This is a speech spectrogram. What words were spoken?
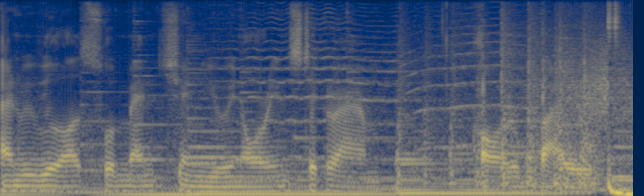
and we will also mention you in our instagram or bio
